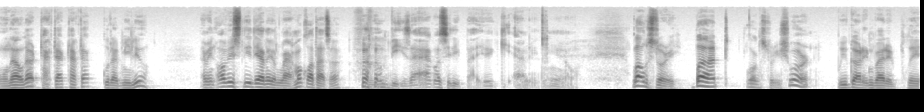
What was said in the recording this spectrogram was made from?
हुँदा हुँदा ठ्याक ठ्याक ठ्याक ठ्याक कुरा मिल्यो। आई मिन अभियसली त्यहाँनिर लामो कथा छ भिजा कसरी पायो के long story but long story sort we got invited play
